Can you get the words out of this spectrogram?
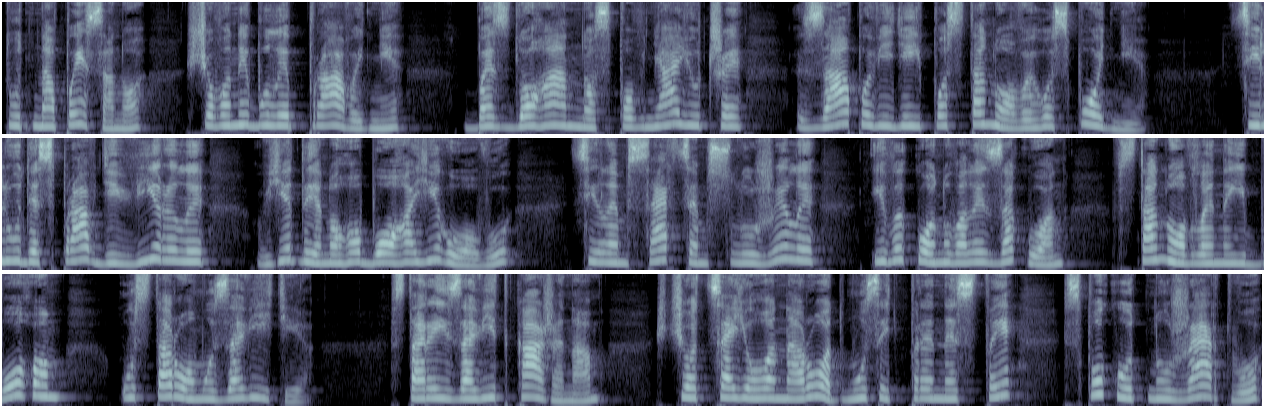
Тут написано, що вони були праведні, бездоганно сповняючи заповіді й постанови Господні. Ці люди справді вірили в єдиного Бога Єгову, цілим серцем служили і виконували закон, встановлений Богом у Старому Завіті. Старий Завіт каже нам, що це його народ мусить принести спокутну жертву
